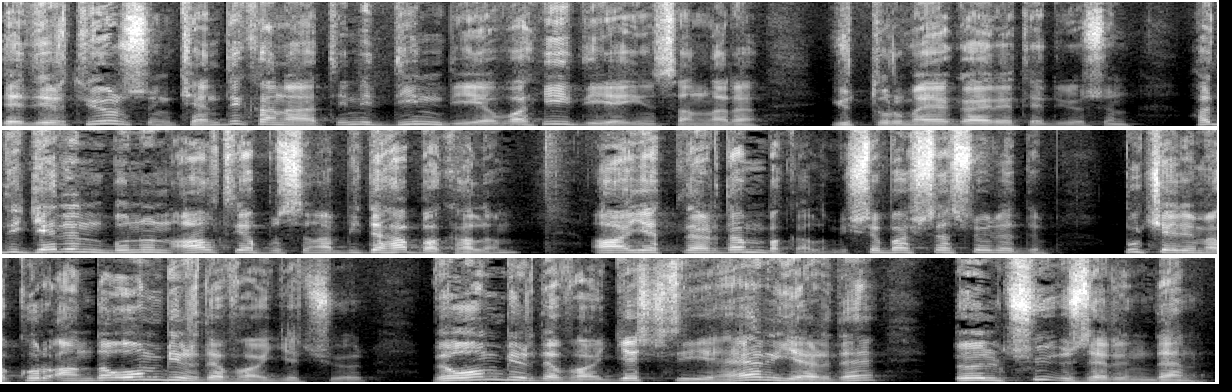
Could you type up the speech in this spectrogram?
Dedirtiyorsun kendi kanaatini din diye, vahiy diye insanlara yutturmaya gayret ediyorsun. Hadi gelin bunun altyapısına bir daha bakalım. Ayetlerden bakalım. İşte başta söyledim. Bu kelime Kur'an'da 11 defa geçiyor ve 11 defa geçtiği her yerde ölçü üzerinden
